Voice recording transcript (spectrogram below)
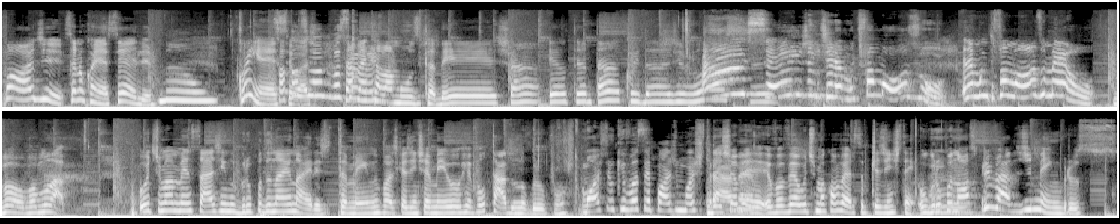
pode. Você não conhece ele? Não. Conhece, Só tô eu acho. você, Sabe hein? aquela música Deixa eu tentar cuidar de você? Ah, sei, gente, ele é muito famoso. Ele é muito famoso, meu! Bom, vamos lá. Última mensagem no grupo do Na United. Também não pode, que a gente é meio revoltado no grupo. Mostra o que você pode mostrar, Deixa eu né? ver, eu vou ver a última conversa, porque a gente tem. O grupo Uhum. nosso privado de membros.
